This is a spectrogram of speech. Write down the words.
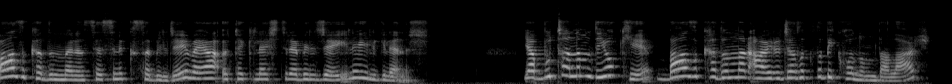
bazı kadınların sesini kısabileceği veya ötekileştirebileceği ile ilgilenir. Ya bu tanım diyor ki bazı kadınlar ayrıcalıklı bir konumdalar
